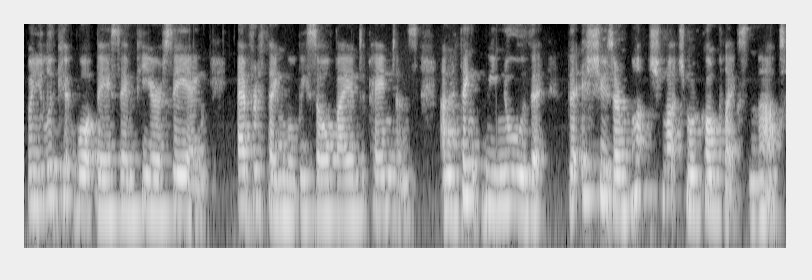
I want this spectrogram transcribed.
When you look at what the SNP are saying, everything will be solved by independence. And I think we know that the issues are much, much more complex than that.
